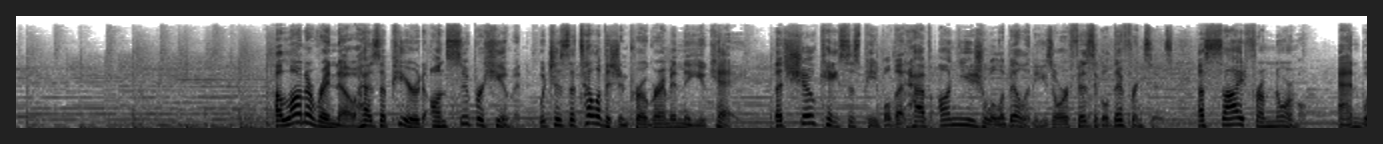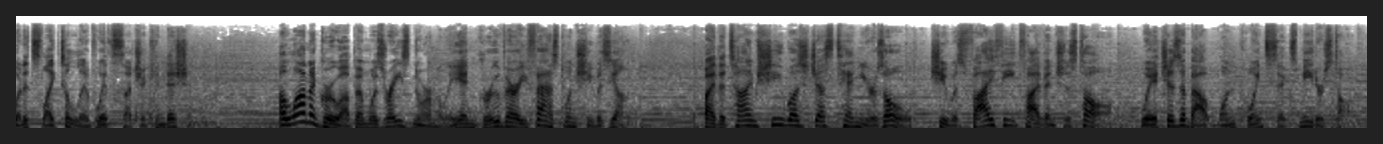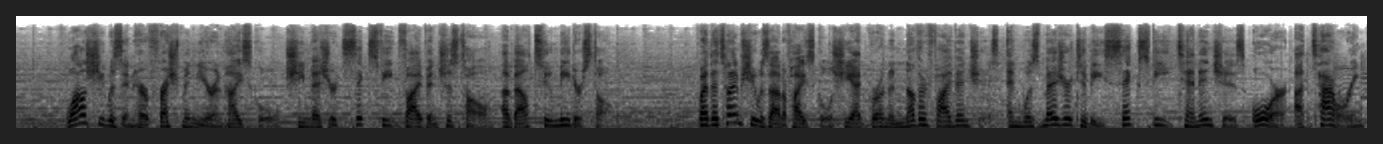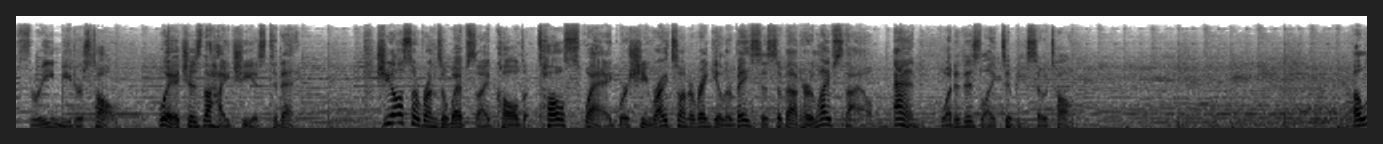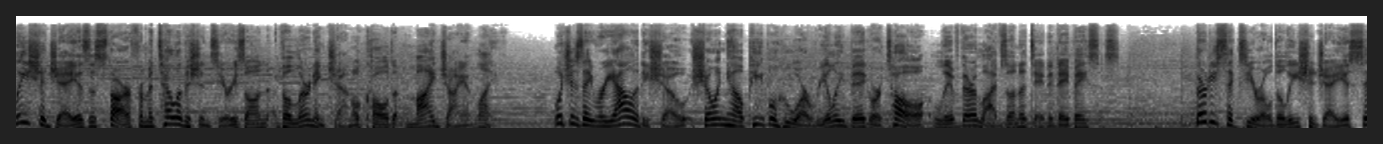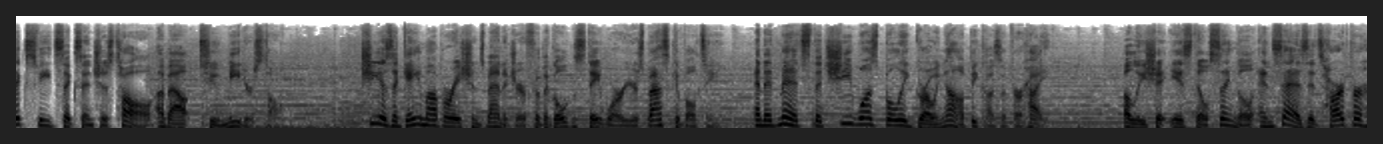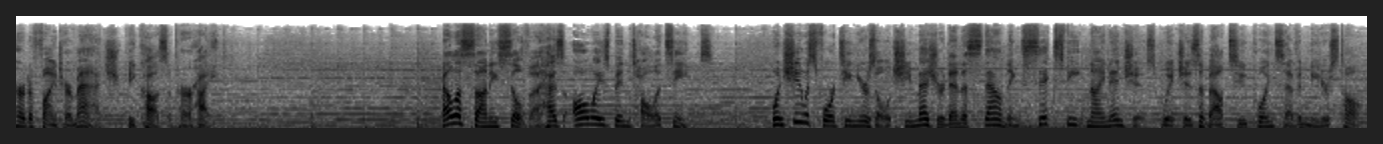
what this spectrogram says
Alana Renault has appeared on Superhuman, which is a television program in the UK that showcases people that have unusual abilities or physical differences aside from normal and what it's like to live with such a condition. Alana grew up and was raised normally and grew very fast when she was young. By the time she was just 10 years old, she was 5 feet 5 inches tall, which is about 1.6 meters tall. While she was in her freshman year in high school, she measured 6 feet 5 inches tall, about 2 meters tall. By the time she was out of high school, she had grown another 5 inches and was measured to be 6 feet 10 inches or a towering 3 meters tall, which is the height she is today. She also runs a website called Tall Swag where she writes on a regular basis about her lifestyle and what it is like to be so tall. Alicia Jay is a star from a television series on the Learning Channel called My Giant Life, which is a reality show showing how people who are really big or tall live their lives on a day-to-day basis. 36-year-old Alicia Jay is 6 feet 6 inches tall, about 2 meters tall. She is a game operations manager for the Golden State Warriors basketball team and admits that she was bullied growing up because of her height. Alicia is still single and says it's hard for her to find her match because of her height. Elisany Silva has always been tall it seems. When she was 14 years old, she measured an astounding 6 feet 9 inches, which is about 2.7 meters tall.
